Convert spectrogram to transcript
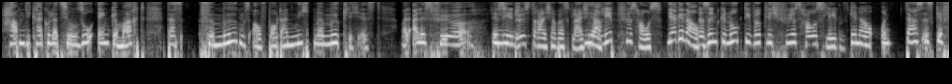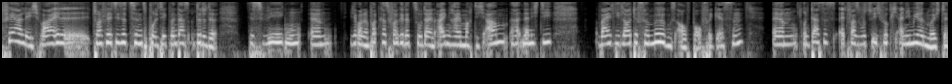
haben die Kalkulation so eng gemacht, dass Vermögensaufbau dann nicht mehr möglich ist, weil alles für den Das in Österreich aber das Gleiche. Ja. Man lebt fürs Haus. ja genau Da sind genug, die wirklich fürs Haus leben. genau und das ist gefährlich, weil zum Beispiel jetzt diese Zinspolitik, wenn das deswegen ähm, ich habe eine Podcast-Folge dazu, dein Eigenheim macht dich arm, nenne ich die, weil die Leute Vermögensaufbau vergessen. Ähm, und das ist etwas, wozu ich wirklich animieren möchte,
